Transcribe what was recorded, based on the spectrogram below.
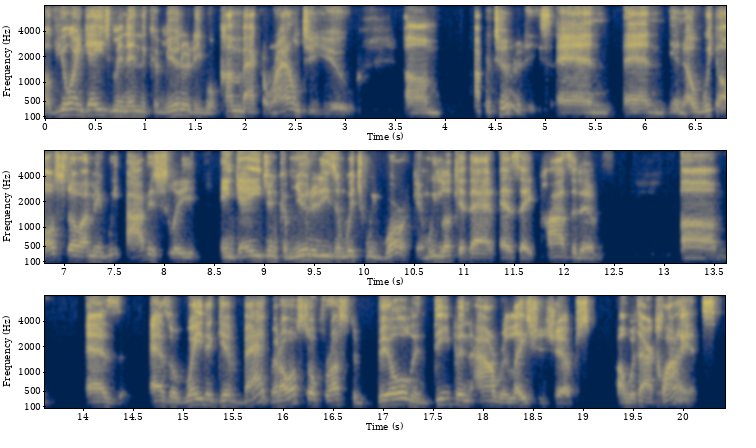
of your engagement in the community will come back around to you um, opportunities and and you know we also i mean we obviously engage in communities in which we work and we look at that as a positive um, as as a way to give back but also for us to build and deepen our relationships uh, with our clients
